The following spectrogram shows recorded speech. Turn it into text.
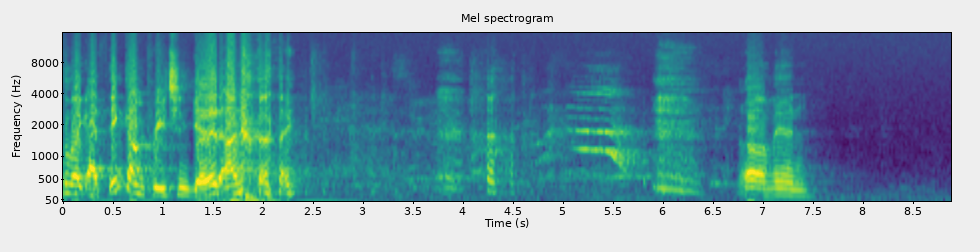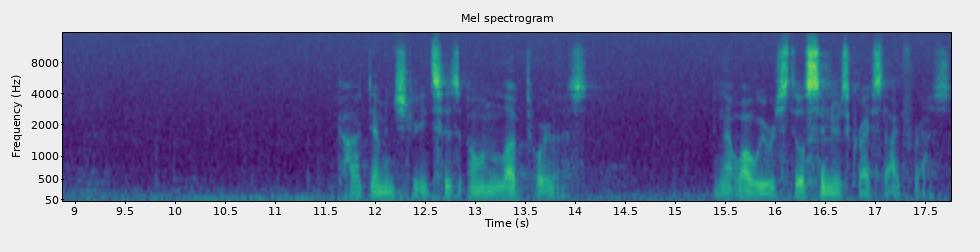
I'm like, I think I'm preaching good. I oh man. God demonstrates his own love toward us. And that while we were still sinners, Christ died for us.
